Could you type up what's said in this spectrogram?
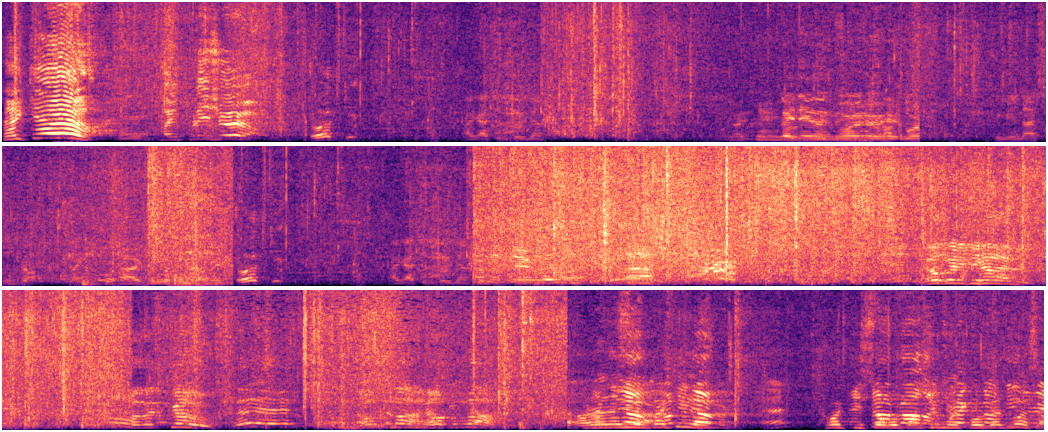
Thank you. My pleasure. Okay. I got you two down. Hey, David, more, more, more. Give me a nice drop. All right, do it now, man. I got you two down. Nobody behind me. Oh, let's go. Help him out, help him out. On en a eu un paquet là. Je crois qu'ils sont repartis au moins 3 ou 4 fois ça.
